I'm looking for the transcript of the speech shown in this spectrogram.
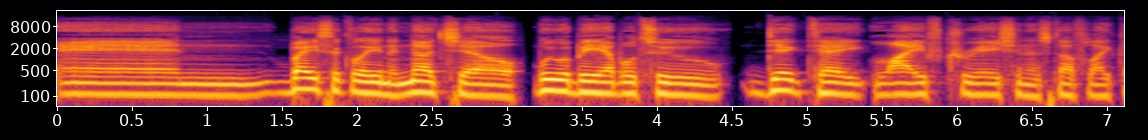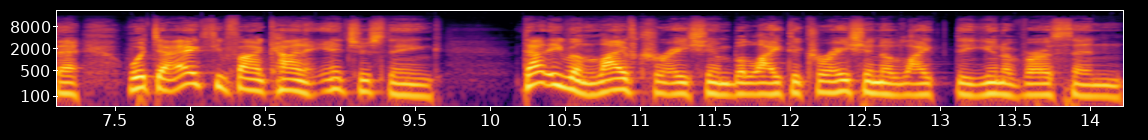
and basically, in a nutshell, we would be able to dictate life creation and stuff like that, which I actually find kind of interesting. Not even life creation, but like the creation of like the universe and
